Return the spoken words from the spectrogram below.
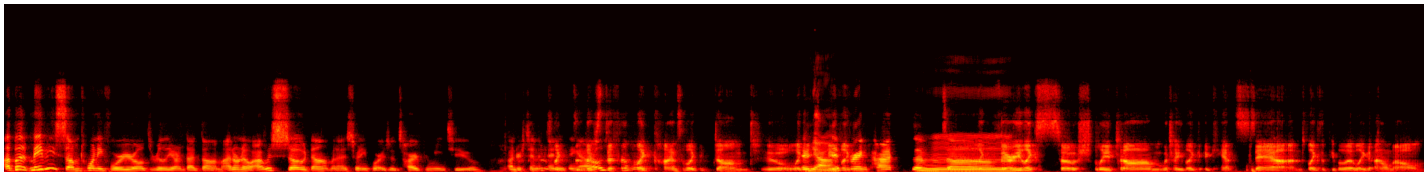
Uh, but maybe some 24 year olds really aren't that dumb. I don't know. I was so dumb when I was 24, so it's hard for me to understand There's, anything like, else. There's different like kinds of like dumb too. Like There's to Yeah. me, like, different kinds of Mhm. dumb. like very like socially dumb, which I like I can't stand. Like the people that like I don't know.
